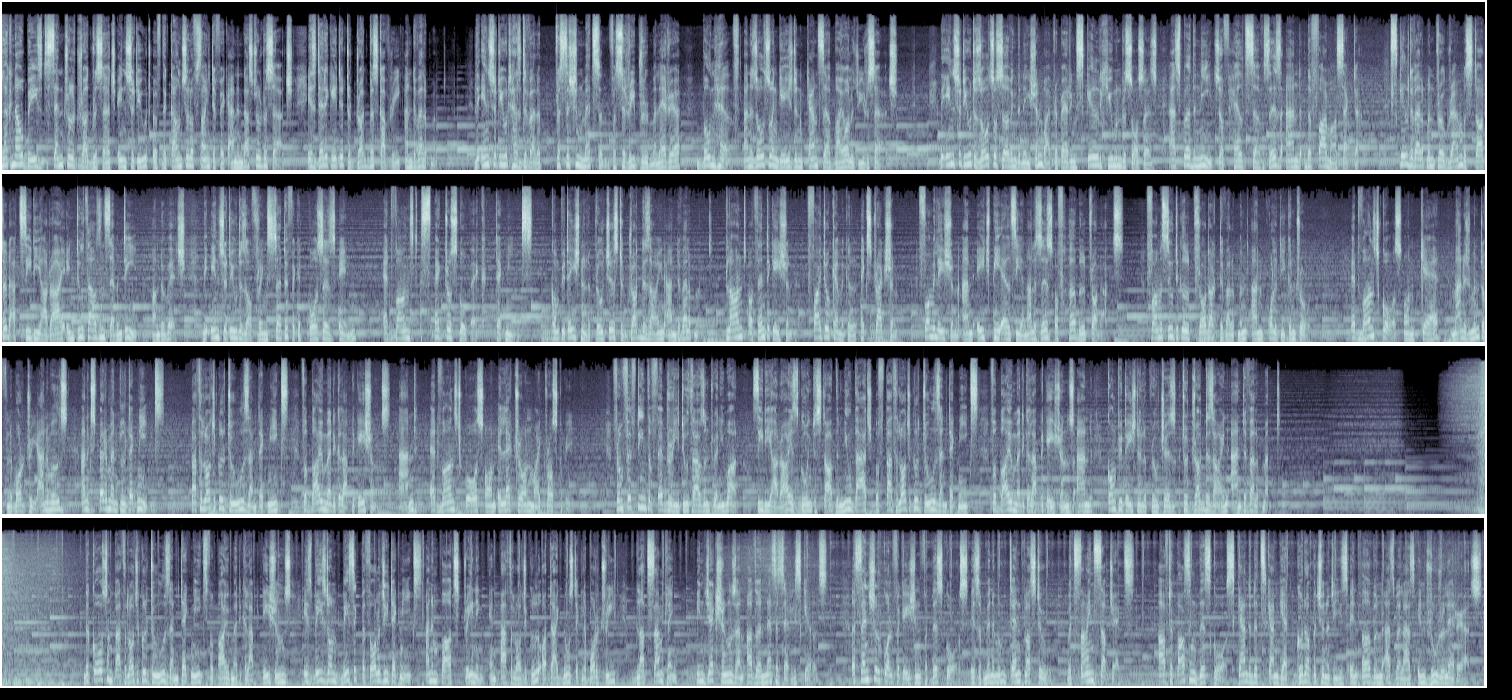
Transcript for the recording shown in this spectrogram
Lucknow-based Central Drug Research Institute of the Council of Scientific and Industrial Research is dedicated to drug discovery and development. The institute has developed precision medicine for cerebral malaria, bone health and is also engaged in cancer biology research. The institute is also serving the nation by preparing skilled human resources as per the needs of health services and the pharma sector skill development program was started at CDRI in 2017, under which the institute is offering certificate courses in advanced spectroscopic techniques, computational approaches to drug design and development, plant authentication, phytochemical extraction, formulation and HPLC analysis of herbal products, pharmaceutical product development and quality control advanced course on care, management of laboratory animals and experimental techniques, pathological tools and techniques for biomedical applications, and advanced course on electron microscopy. From 15th of February 2021, CDRI is going to start the new batch of pathological tools and techniques for biomedical applications and computational approaches to drug design and development. The course on pathological tools and techniques for biomedical applications is based on basic pathology techniques and imparts training in pathological or diagnostic laboratory, blood sampling, injections and other necessary skills. Essential qualification for this course is a minimum 10 plus 2 with science subjects. After passing this course, candidates can get good opportunities in urban as well as in rural areas.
